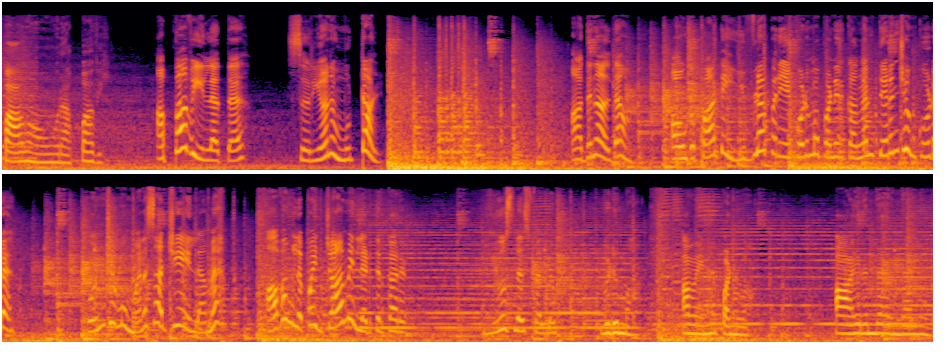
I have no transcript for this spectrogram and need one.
பாவம் அவன் ஒரு அப்பாவி. அப்பாவி இல்ல அத்த. சரியான முட்டாள். அதனால்தான் அவங்க பாட்டி இவ்ளோ பெரிய கொடுமை பண்ணிருக்காங்கன்னு தெரிஞ்சும் கூட கொஞ்சமும் மனசாட்சியே இல்லாம அவங்கள போய் ஜாமீன்ல எடுத்திருக்காரு. யூஸ்லெஸ் ஃபெல்லோ விடுமா அவன் என்ன பண்ணுவான்? ஆயிரம் தான் இருந்தாலும்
